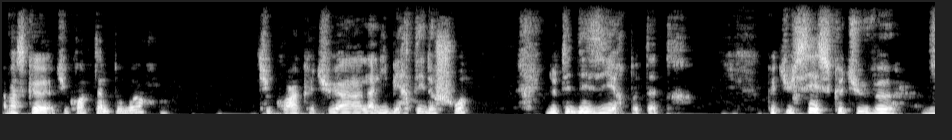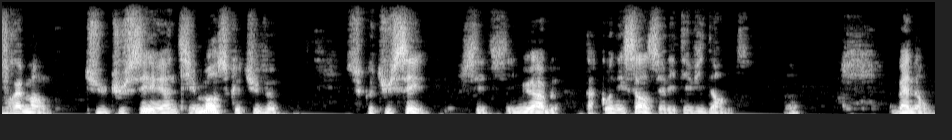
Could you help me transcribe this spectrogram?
Parce que tu crois que tu le pouvoir? Tu crois que tu as la liberté de choix? De tes désirs peut-être? Que tu sais ce que tu veux vraiment tu, tu sais intimement ce que tu veux. Ce que tu sais, c'est immuable. Ta connaissance, elle est évidente. Hein. ben non,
